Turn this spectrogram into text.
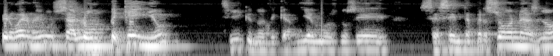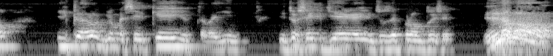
pero bueno, en un salón pequeño, ¿sí? Que donde cabíamos, no sé, 60 personas, ¿no? Y claro, yo me acerqué, yo estaba allí, y entonces él llega y entonces de pronto dice, ¡Lobo!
